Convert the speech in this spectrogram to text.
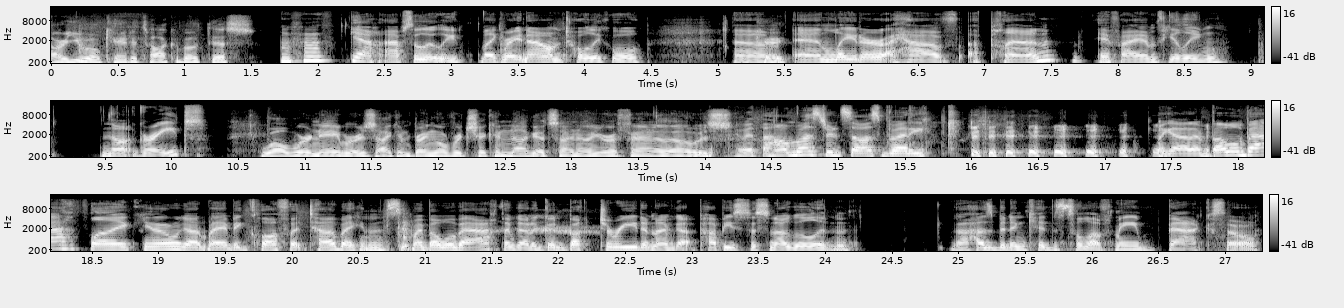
Are you okay to talk about this? Mm-hmm. yeah absolutely like right now i'm totally cool um, Okay. and later i have a plan if i am feeling not great Well, we're neighbors. I can bring over chicken nuggets. I know you're a fan of those. with the hot mustard sauce, buddy. I got a bubble bath, like, you know, I got my big clawfoot tub. I can sit my bubble bath. I've got a good book to read, and I've got puppies to snuggle and a husband and kids to love me back. So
